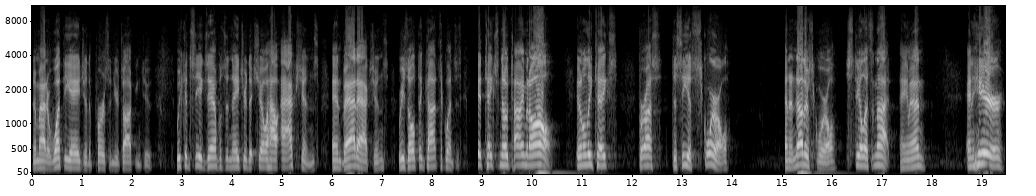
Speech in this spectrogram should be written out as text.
no matter what the age of the person you're talking to. We can see examples in nature that show how actions and bad actions result in consequences. It takes no time at all. It only takes for us to see a squirrel and another squirrel steal its nut. Amen? And here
